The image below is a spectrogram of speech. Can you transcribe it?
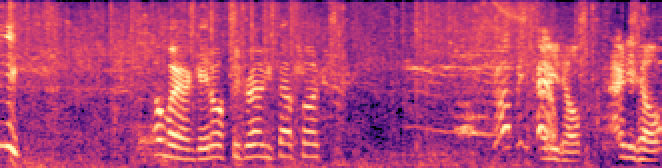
Oh my god, get off the ground, you fat fuck. I need help. I need help.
